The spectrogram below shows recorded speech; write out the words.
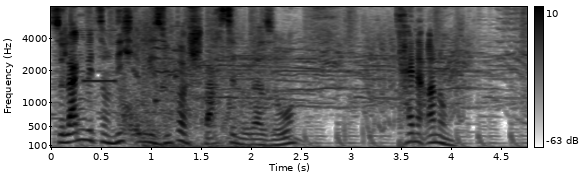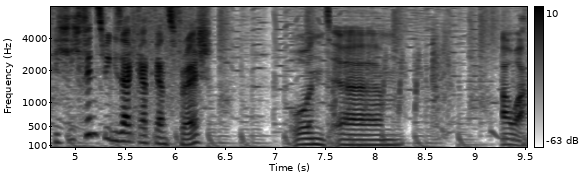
solange wir jetzt noch nicht irgendwie super schwach sind oder so, keine Ahnung. Ich, ich finde es, wie gesagt, gerade ganz fresh. Und, ähm, aua.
